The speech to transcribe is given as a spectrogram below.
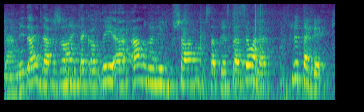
La médaille d'argent est accordée à Anne-Renée Bouchard pour sa prestation à la flûte à bec.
